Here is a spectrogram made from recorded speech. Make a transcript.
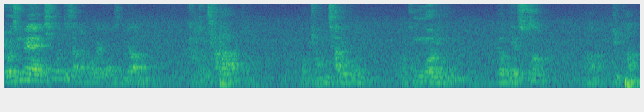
요즘에 신문 기사를 보게 되어지면 각종 사관학교, 뭐 경찰이든 어, 공무원이든 여기에 수석, 어, 입학,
